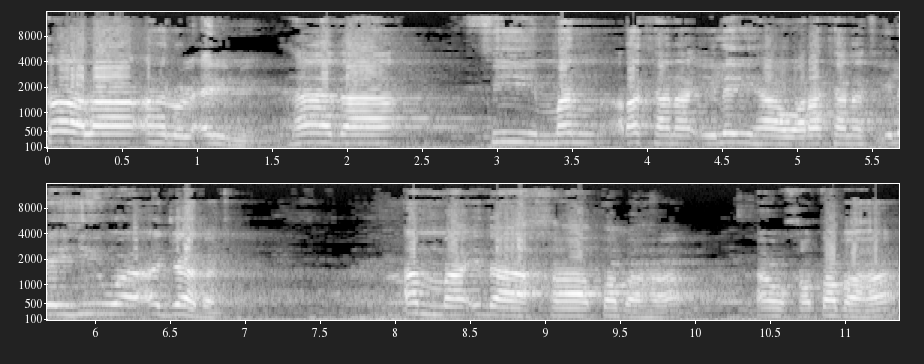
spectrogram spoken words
قال أهل العلم هذا في من ركن إليها وركنت إليه وأجابته أما إذا خاطبها أو خطبها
